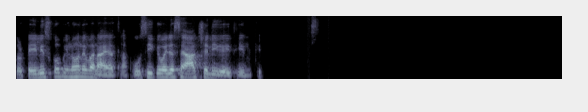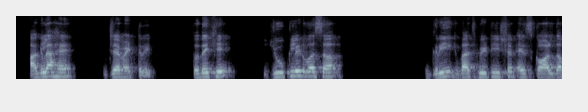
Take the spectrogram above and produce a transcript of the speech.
तो टेलीस्कोप इन्होंने बनाया था। उसी की वजह से आँख चली गई थी इनकी। अगला है जेमेट्री तो देखिए Euclid was a Greek mathematician is called the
